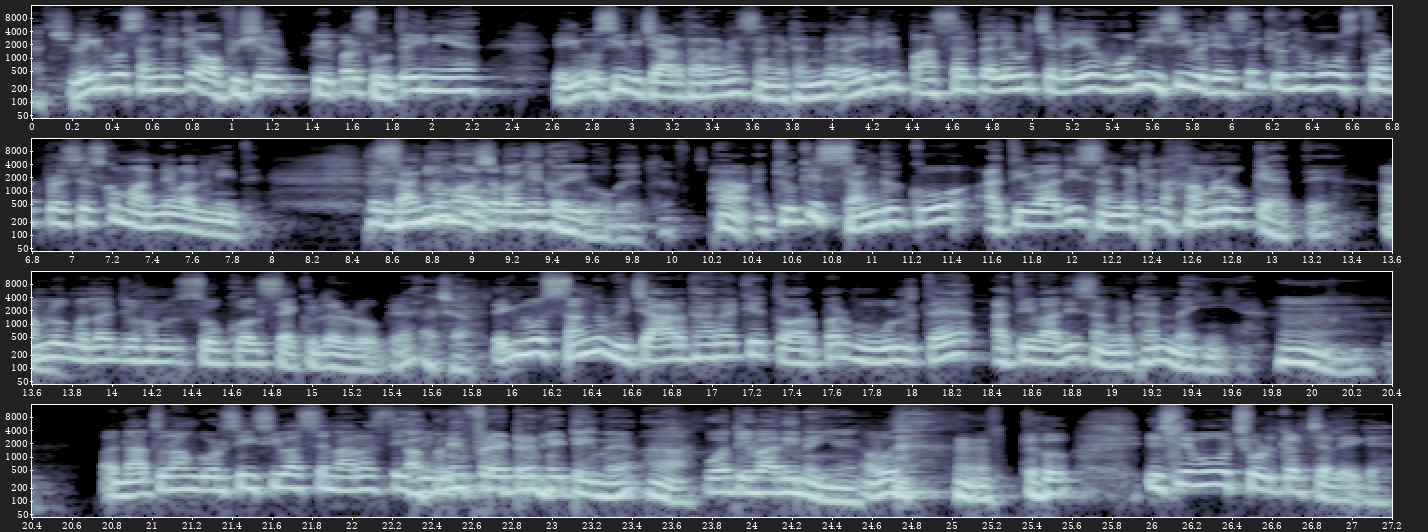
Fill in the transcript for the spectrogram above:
अच्छा। लेकिन वो संघ के ऑफिशियल पेपर्स होते ही नहीं है लेकिन उसी विचारधारा में संगठन में रहे। लेकिन पाँच साल पहले वो चले गए वो भी इसी वजह से क्योंकि वो उस थॉट प्रोसेस को मानने वाले नहीं थे। फिर संघ महासभा के करीब हो गए थे। हाँ क्योंकि संघ को अतिवादी संगठन हम लोग कहते हैं। हम लोग मतलब जो हम सो कॉल सेक्युलर लोग हैं। अच्छा। लेकिन वो संघ विचारधारा के तौर पर मूलतः अतिवादी संगठन नहीं है। हम्म। और नाथूराम गोडसे इसी बात से नाराज़ थे अपनी फ्रेटर्निटी में हाँ। वो अतिवादी नहीं है। तो इसलिए वो छोड़कर चले गए।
